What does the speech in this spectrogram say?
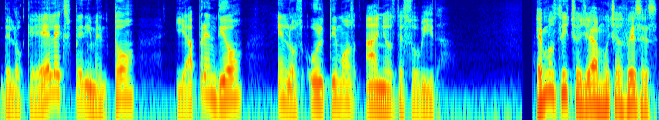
de lo que él experimentó y aprendió en los últimos años de su vida. Hemos dicho ya muchas veces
